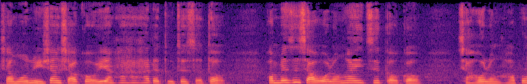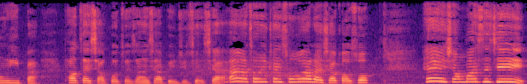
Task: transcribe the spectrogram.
小魔女像小狗一样哈哈哈的吐着舌头。旁边是小火龙和一只狗狗。小火龙好不容易把套在小狗嘴上的橡皮筋扯下，啊，终于可以说话了。小狗说：“嘿，熊猫司机。”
